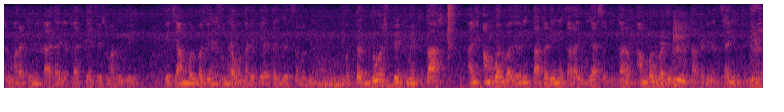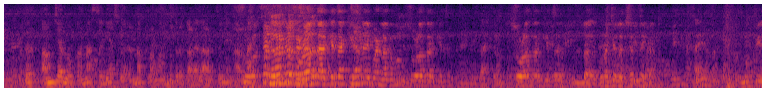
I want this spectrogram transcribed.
आणि मराठीने कायदा घेतला त्याच वेळेस मागे गेले. याची अंमलबजावणी सुद्धा होणार आहे त्यातच गैरसमज नाही. फक्त दोन स्टेटमेंट का आणि अंमलबजावणी तातडीने करावी यासाठी. कारण अंमलबजावणी तातडीने झाली तर आमच्या लोकांना सगळ्या स्वरांना प्रमाणपत्र काढायला अडचण येणार नाही. सोळा तारखेचा किस नाही पडला का मग? सोळा तारखेचा? सोळा तारखेचं कुणाच्या लक्षात नाही का? मग ते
